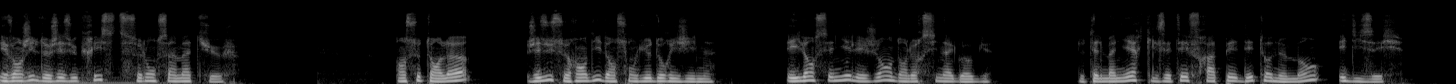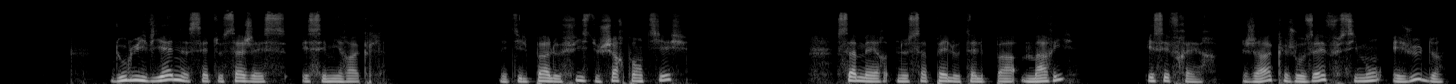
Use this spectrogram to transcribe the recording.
Évangile de Jésus-Christ selon Saint Matthieu. En ce temps-là, Jésus se rendit dans son lieu d'origine, et il enseignait les gens dans leur synagogue, de telle manière qu'ils étaient frappés d'étonnement et disaient D'où lui viennent cette sagesse et ces miracles? N'est-il pas le fils du charpentier? Sa mère ne s'appelle-t-elle pas Marie? Et ses frères, Jacques, Joseph, Simon et Jude?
